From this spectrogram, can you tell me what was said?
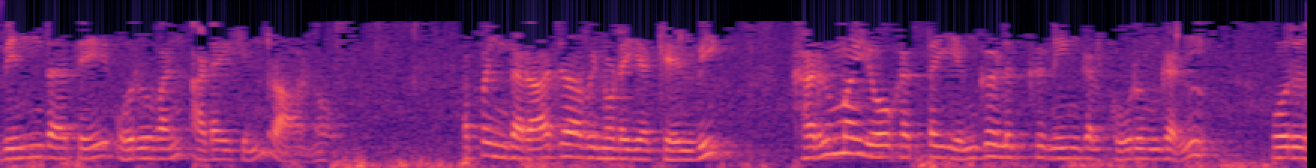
விந்ததே ஒருவன் அடைகின்றானோ. அப்ப இந்த ராஜாவினுடைய கேள்வி கர்ம யோகத்தை எங்களுக்கு நீங்கள் கூறுங்கள் ஒரு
